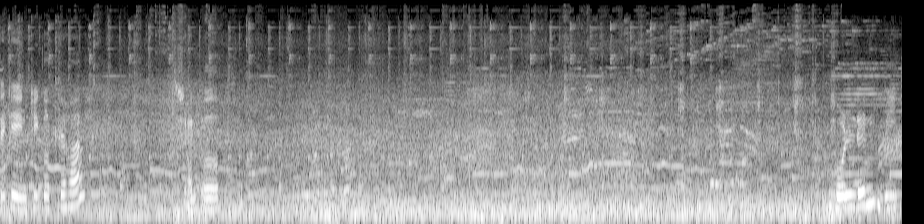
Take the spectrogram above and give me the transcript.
থেকে এন্ট্রি করতে হয়। চলো। Golden beach.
